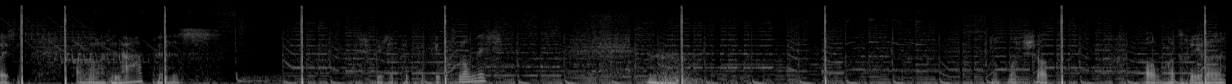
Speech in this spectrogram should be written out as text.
Leisten. Aber Lapis. Später gibt es noch nicht. Nochmal Shop. Baumaterial.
